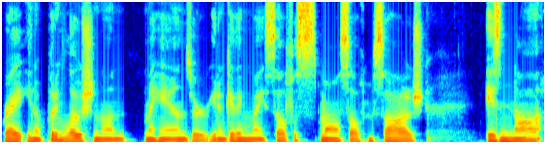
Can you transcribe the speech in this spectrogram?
right? You know, putting lotion on my hands or, you know, giving myself a small self massage is not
